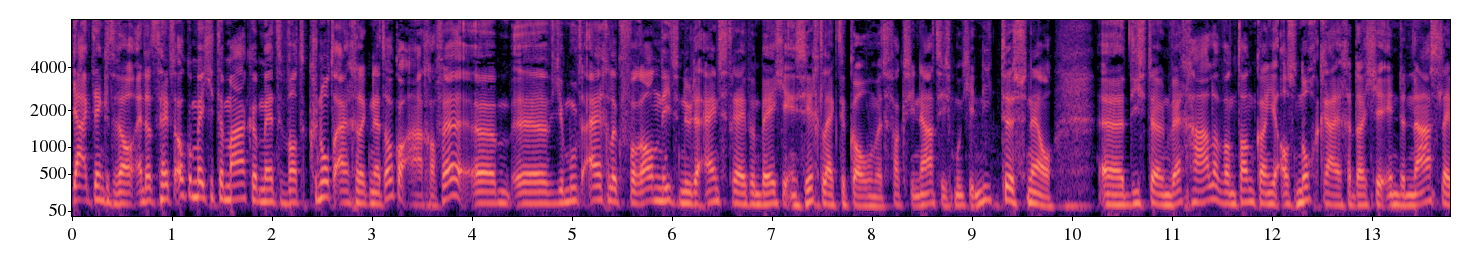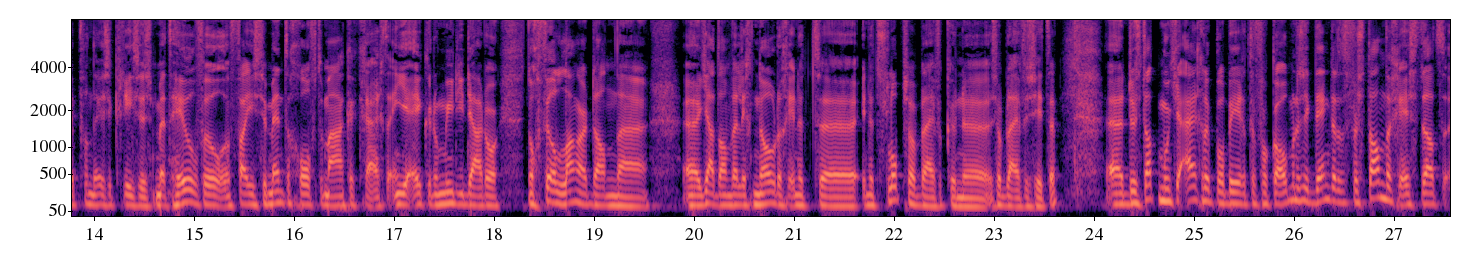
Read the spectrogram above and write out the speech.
Ja, ik denk het wel. En dat heeft ook een beetje te maken met wat Knot eigenlijk net ook al aangaf. Hè? Ehm, eh, je moet eigenlijk vooral niet, nu de eindstreep een beetje in zicht lijkt te komen met vaccinaties, moet je niet te snel uh, die steun weghalen. Want dan kan je alsnog krijgen dat je in de nasleep van deze crisis met heel veel een faillissementengolf te maken krijgt. En je economie die daardoor nog veel langer dan, ja, dan wellicht nodig in het, in het slop zou blijven, kunnen, zou blijven zitten. dus dat moet je eigenlijk proberen te voorkomen. Dus ik denk dat het verstandig is dat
